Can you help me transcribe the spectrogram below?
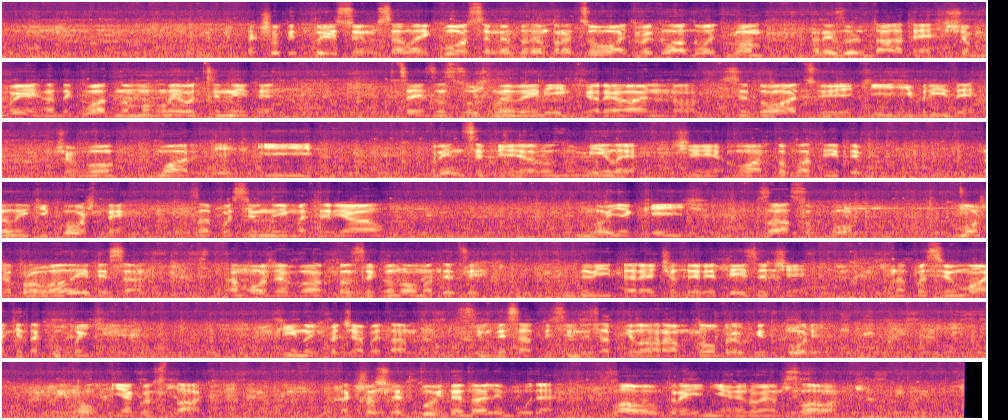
Так що підписуємося, лайкоси, ми будемо працювати, викладувати вам результати, щоб ви адекватно могли оцінити цей засушливий рік реально ситуацію, які гібриди чого варті. І в принципі розуміли, чи варто платити великі кошти за посівний матеріал, ну який засуху може провалитися, а може варто зекономити цих 2-4 тисячі на посівматі та купити, кинуть хоча б там 70-80 кг добре в підпорі. Ну, якось так. Так що слідкуйте, далі буде. Слава Україні, героям слава!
